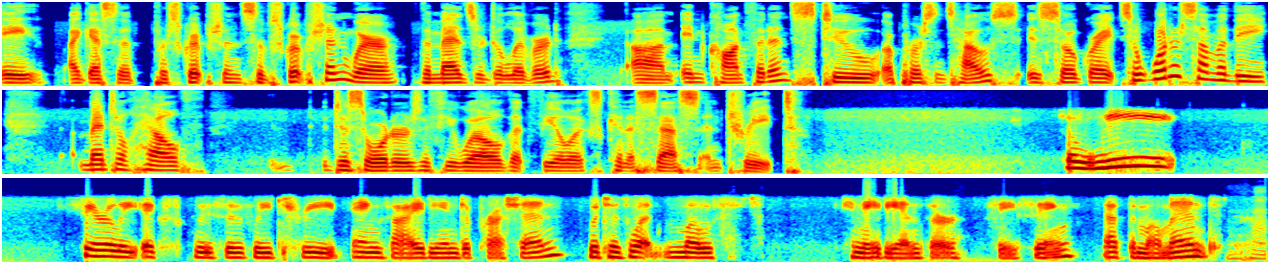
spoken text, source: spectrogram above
a, I guess, a prescription subscription where the meds are delivered um, in confidence to a person's house is so great. So, what are some of the mental health disorders, if you will, that Felix can assess and treat? So, we fairly exclusively treat anxiety and depression, which is what most Canadians are facing at the moment. Mm-hmm.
